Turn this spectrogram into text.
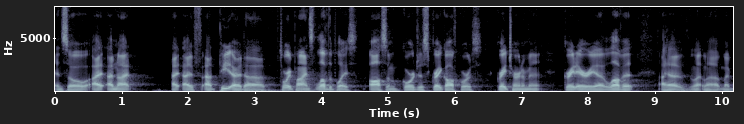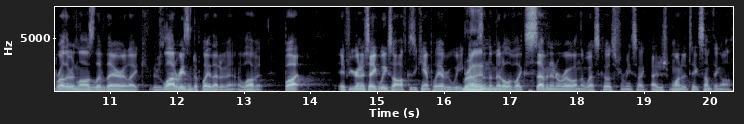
and so I, I'm not. I, I've, at, P, at uh, Torrey Pines, love the place. Awesome, gorgeous, great golf course, great tournament, great area, love it. I have my, my brother-in-laws live there. Like, there's a lot of reason to play that event. I love it, but if you're going to take weeks off because you can't play every week, I was in the middle of like seven in a row on the West Coast for me, so I, I just wanted to take something off,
